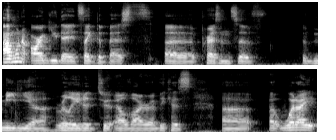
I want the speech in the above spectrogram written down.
I want to argue that it's like the best uh, presence of, of media related to Elvira because uh, uh, what I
